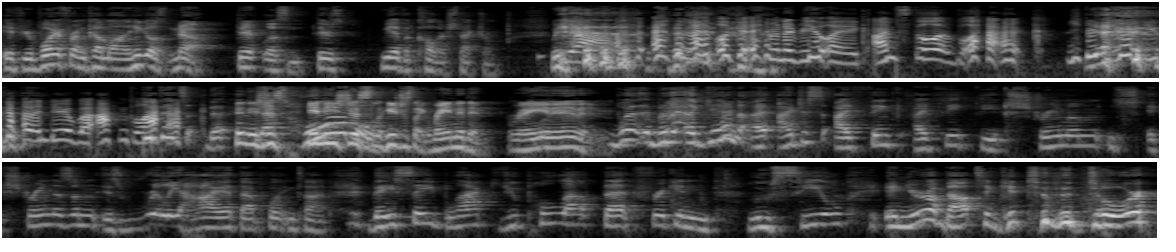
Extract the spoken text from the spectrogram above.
if your boyfriend come on, he goes, no, there. Listen, there's we have a color spectrum. Yeah, and I'd look at him and I'd be like, I'm still at black. You Yeah. do what you gotta do, but I'm black. that's, that, And he's that's just and he's just he's just like rein it in, rein it in. But, but again, I, I just I think I think the extremum extremism is really high at that point in time. They say black, you pull out that freaking Lucille, and you're about to get to the door.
